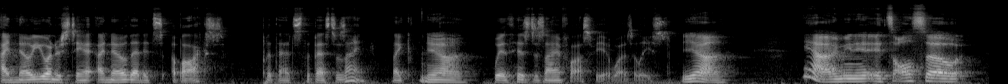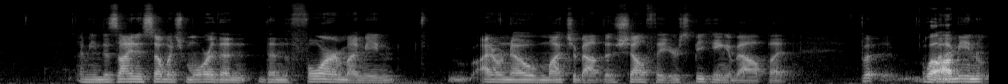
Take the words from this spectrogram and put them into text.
I know you understand. I know that it's a box, but that's the best design. Like, Yeah. With his design philosophy, it was at least. Yeah. Yeah, I mean it's also I mean design is so much more than than the form. I mean I don't know much about the shelf that you're speaking about, but but Well, but I mean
